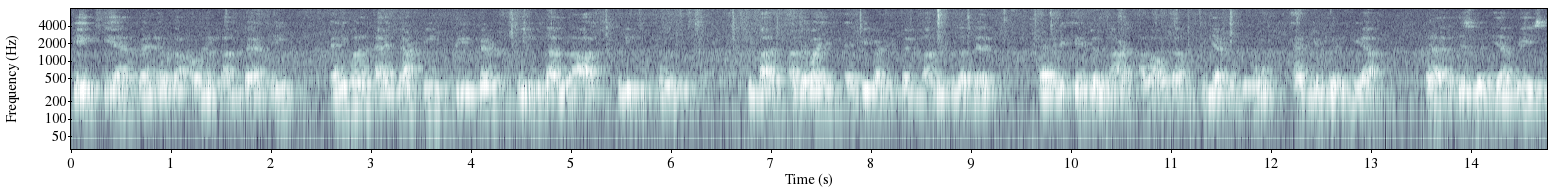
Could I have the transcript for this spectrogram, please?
take care whenever the owner comes that the animal has not been treated during the last three four days. Because otherwise antibiotic will come into the milk and it will not allow the bacteria to grow and it will be a, uh, this will be a waste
